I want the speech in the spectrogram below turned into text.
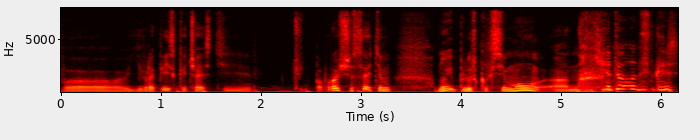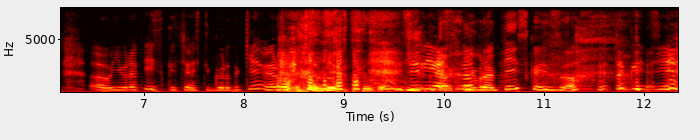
В европейской части чуть попроще с этим. Ну и плюс ко всему... Она... Я думала, ты скажешь, а, в европейской части города Кемерово. Интересно. Европейская за. Это где?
